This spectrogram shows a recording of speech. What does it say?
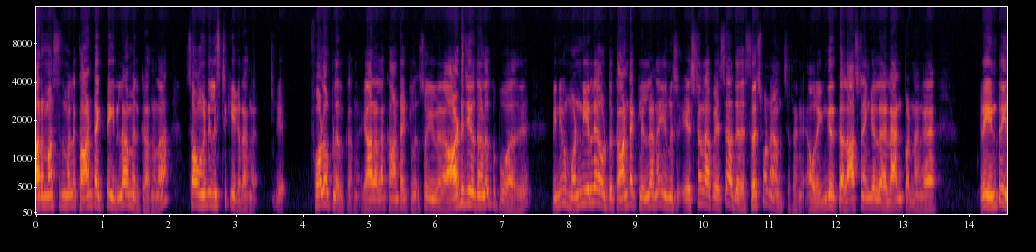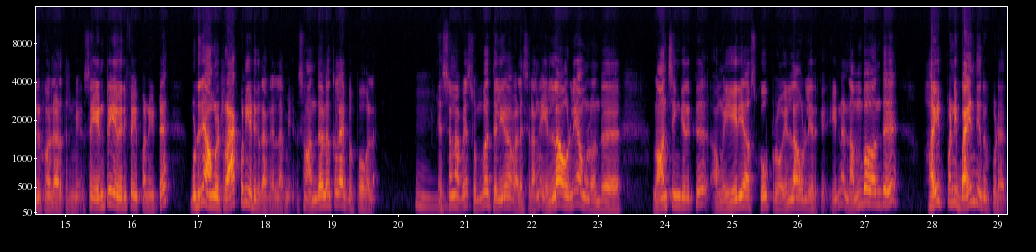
ஆறு மாசத்துக்கு மேலே காண்டாக்டே இல்லாமல் இருக்காங்களா? ஸோ அவங்ககிட்ட லிஸ்ட் கேட்குறாங்க ஃபாலோஅப்பில் இருக்காங்க. யாரெல்லாம் காண்டாக்டில் ஸோ இவன் ஆடிஜிவத அளவுக்கு போகாது. மினிமம் ஒன் இயரில் ஒருத்தர் காண்டாக்ட் இல்லைன்னா எக்ஸ்டர்னல் அஃபேர்ஸ் அதை சர்ச் பண்ண ஆரம்பிச்சிடுறாங்க. அவர் எங்கே இருக்கா லாஸ்ட்டாக எங்கே லேண்ட் பண்ணாங்க? ஏன்னா என்ட்ரி இருக்கும் எல்லா இடத்துலையுமே. ஸோ என்ட்ரியை வெரிஃபை பண்ணிட்டு முடிஞ்சு அவங்களை ட்ராக் பண்ணி எடுக்கிறாங்க எல்லாமே. ஸோ அந்த அளவுக்குலாம் இப்போ போகலை. எக்ஸ்டர்னல் அஃபேர்ஸ் ரொம்ப தெளிவாக வேலை செய்கிறாங்க எல்லா ஊர்லேயும் அவங்கள வந்து லான்ச்சிங் இருக்குது அவங்க ஏரியா ஸ்கோப் எல்லா ஊர்லேயும் இருக்குது என்ன நம்ம வந்து ஹைட் பண்ணி பயந்து இருக்கக்கூடாது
